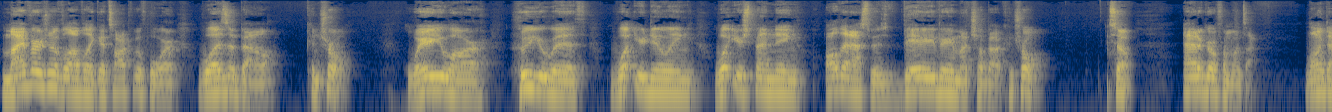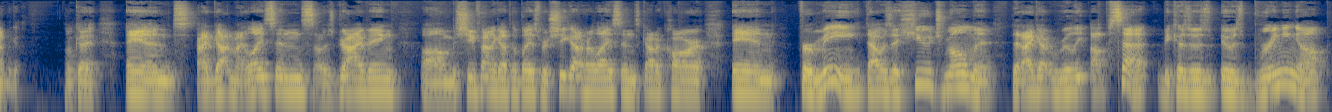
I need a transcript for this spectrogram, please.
My version of love, like I talked before, was about control. Where you are, who you're with, what you're doing, what you're spending, all that aspect is very, very much about control. So I had a girlfriend one time, long time ago. Okay. And I'd gotten my license. I was driving. Um, she finally got to the place where she got her license, got a car. And for me, that was a huge moment that I got really upset because it was, it was bringing up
